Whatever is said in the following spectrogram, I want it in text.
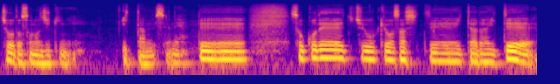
ちょうどその時期に行ったんですよね。でそこで調教させていただいて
